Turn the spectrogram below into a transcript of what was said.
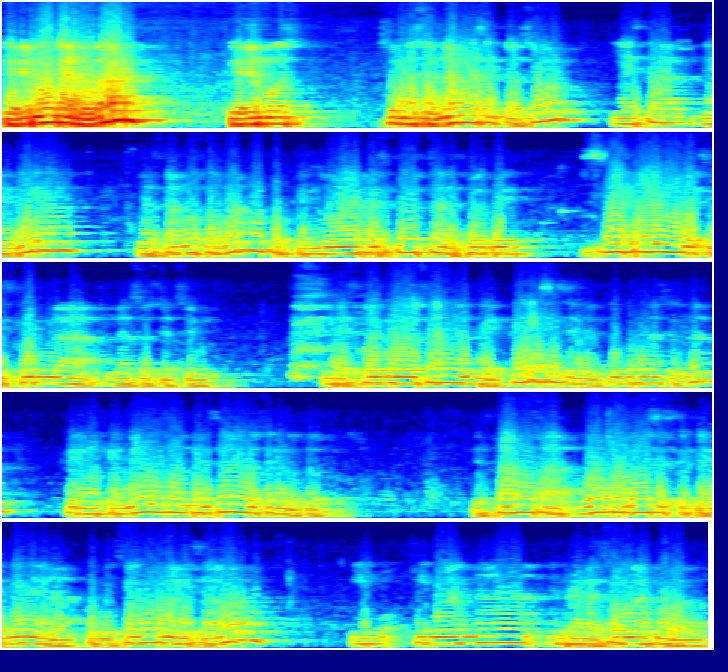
Queremos dialogar, queremos solucionar la situación y esta medida la estamos tomando porque no hay respuesta después de siete años de existir la, la asociación después de dos años de crisis en el fútbol nacional, que lo que menos han pensado es en nosotros. Estamos a ocho meses que termine la comisión normalizadora y, y no hay nada en relación al jugador,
